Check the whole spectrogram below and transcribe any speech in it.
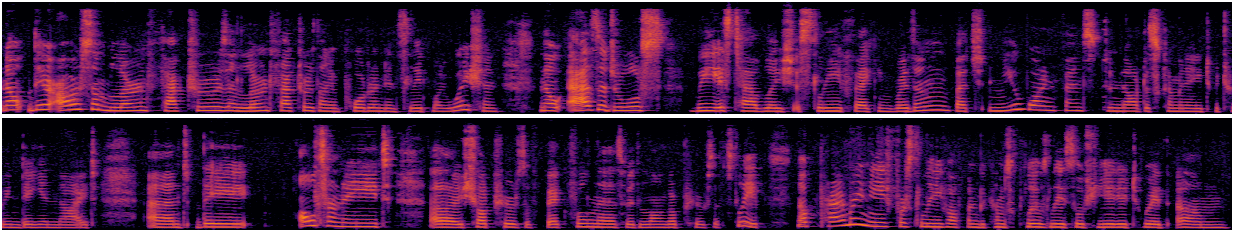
Now, there are some learned factors, and learned factors are important in sleep motivation. Now, as adults, we establish a sleep waking rhythm, but newborn infants do not discriminate between day and night, and they alternate uh, short periods of wakefulness with longer periods of sleep. Now, primary need for sleep often becomes closely associated with um,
